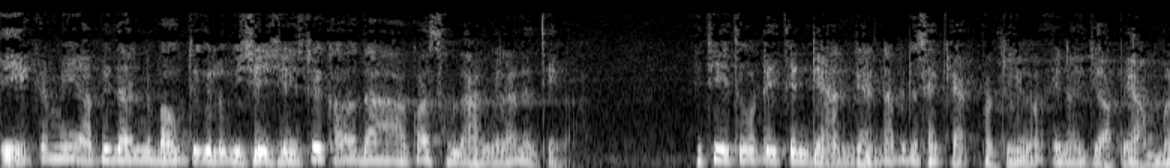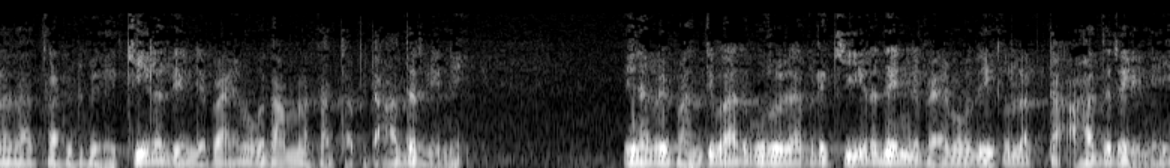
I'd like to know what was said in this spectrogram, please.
ඒක මේ අපි දන්න භෞතික ලෝක විශේෂේෂ්ත්‍රේ කවදාහක්වත් සඳහන් වෙලා නැති එක. ඉතින් ඒකට එතෙන්ට යන්න යන්න අපිට සැකයක් මතුවෙනවා. එනවා ඉතින් අපේ අම්මලා තාත්තා අපිට මේක කියලා දෙන්න එපා. මොකද අම්මලා තාත්තා අපිට ආදරේනේ. එන අපේ පන්ති වාර ගුරුවරයා අපිට කියලා දෙන්න එපා. මොකද ඒගොල්ලෝ අපිට ආදරේනේ.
